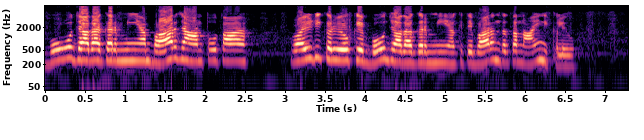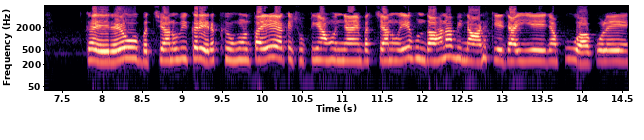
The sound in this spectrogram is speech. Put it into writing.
ਬਹੁਤ ਜ਼ਿਆਦਾ ਗਰਮੀ ਆ। ਬਾਹਰ ਜਾਣ ਤੋਂ ਤਾਂ ਵਾਈਡ ਹੀ ਕਰਿਓ ਕਿ ਬਹੁਤ ਜ਼ਿਆਦਾ ਗਰਮੀ ਆ, ਕਿਤੇ ਬਾਹਰ ਅੰਦਰ ਤਾਂ ਨਾ ਹੀ ਨਿਕਲਿਓ। ਘਰੇ ਰਹੋ, ਬੱਚਿਆਂ ਨੂੰ ਵੀ ਘਰੇ ਰੱਖਿਓ। ਹੁਣ ਤਾਂ ਇਹ ਆ ਕਿ ਛੁੱਟੀਆਂ ਹੋਈਆਂ ਐ, ਬੱਚਿਆਂ ਨੂੰ ਇਹ ਹੁੰਦਾ ਹਨਾ ਵੀ ਨਾਨਕੇ ਜਾਈਏ ਜਾਂ ਭੂਆ ਕੋਲੇ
